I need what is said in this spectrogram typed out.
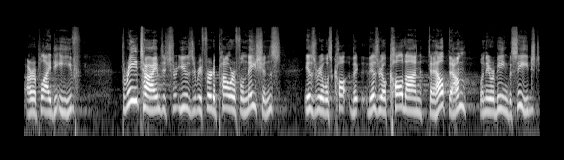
are applied to Eve. Three times it's used to refer to powerful nations. Israel, was call, the, Israel called on to help them when they were being besieged.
